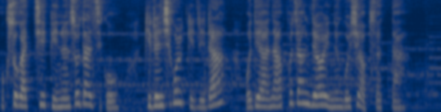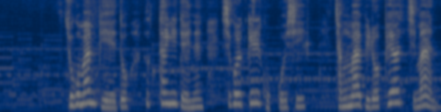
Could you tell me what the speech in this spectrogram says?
억소같이 비는 쏟아지고 길은 시골길이라 어디 하나 포장되어 있는 곳이 없었다. 조그만 비에도 흙탕이 되는 시골길 곳곳이 장마비로 패였지만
